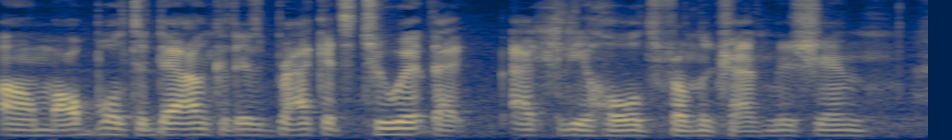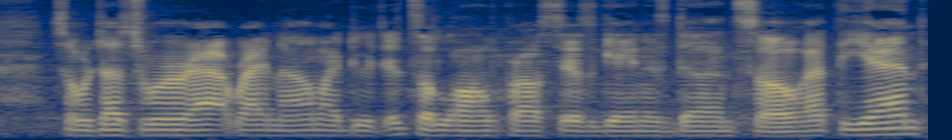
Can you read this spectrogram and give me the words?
um, all bolted down because there's brackets to it that actually holds from the transmission. So that's where we're at right now, my dude. It's a long process gain is done. So at the end,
